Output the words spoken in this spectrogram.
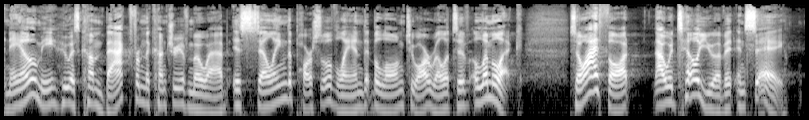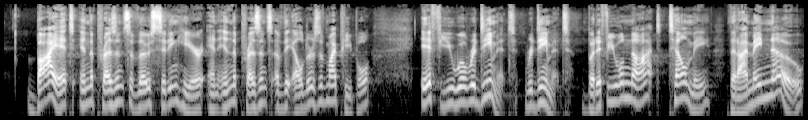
Naomi, who has come back from the country of Moab, is selling the parcel of land that belonged to our relative Elimelech. So I thought I would tell you of it and say, Buy it in the presence of those sitting here and in the presence of the elders of my people. If you will redeem it, redeem it. But if you will not, tell me that I may know,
